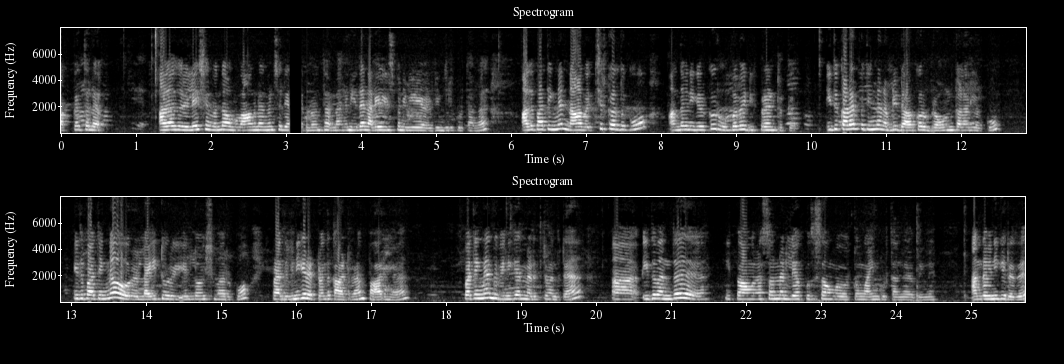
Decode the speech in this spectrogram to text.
பக்கத்தில் அதாவது ரிலேஷன் வந்து அவங்க வாங்கினாங்கன்னு சொல்லி கொண்டு வந்து தந்தாங்க. நீ தான் நிறைய யூஸ் பண்ணுவியே அப்படின்னு சொல்லி கொடுத்தாங்க. அது பார்த்தீங்கன்னா நான் வச்சிருக்கிறதுக்கும் அந்த வினிகருக்கும் ரொம்பவே டிஃப்ரெண்ட் இருக்குது இது கலர் பார்த்தீங்கன்னா அப்படியே டார்க் ஒரு ப்ரௌன் கலரில் இருக்கும். இது பார்த்தீங்கன்னா ஒரு லைட் ஒரு எல்லோயிஷ் மாதிரி இருக்கும். இப்போ அந்த வினிகர் எடுத்து வந்து காட்டுறேன் பாருங்கள் பார்த்தீங்கன்னா இந்த வினிகர் எடுத்துகிட்டு வந்துட்டேன். இது வந்து இப்போ அவங்க நான் சொன்னேன் இல்லையா புதுசாக அவங்க ஒருத்தவங்க வாங்கி கொடுத்தாங்க அப்படின்னு. அந்த வினிகர் இது.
